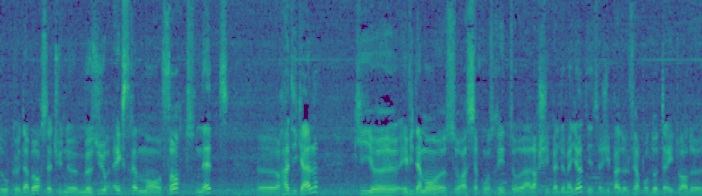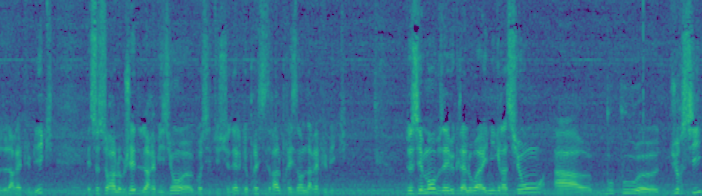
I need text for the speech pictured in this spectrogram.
Donc d'abord c'est une mesure extrêmement forte, nette, euh, radicale qui euh, évidemment euh, sera circonscrite à l'archipel de Mayotte. Il ne s'agit pas de le faire pour d'autres territoires de, la République. Et ce sera l'objet de la révision constitutionnelle que précisera le président de la République. Deuxièmement, vous avez vu que la loi immigration a beaucoup durci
